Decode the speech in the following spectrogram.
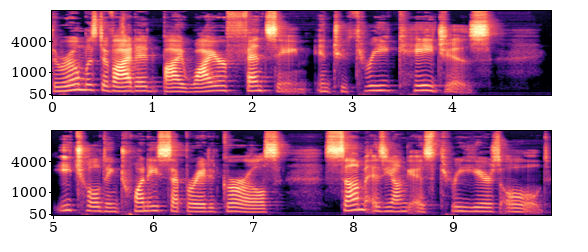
The room was divided by wire fencing into three cages, each holding 20 separated girls, some as young as three years old.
